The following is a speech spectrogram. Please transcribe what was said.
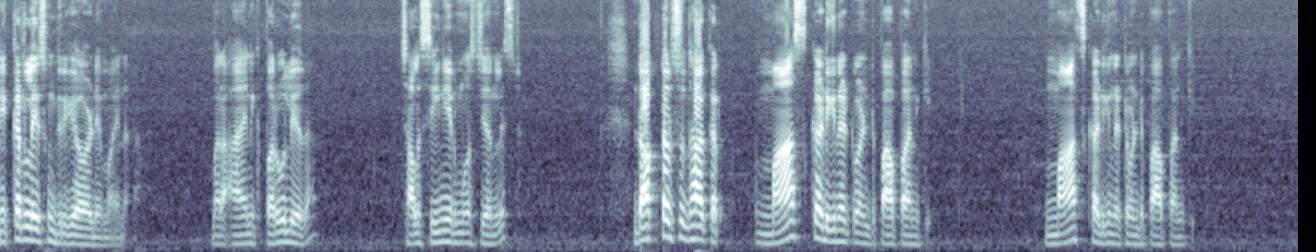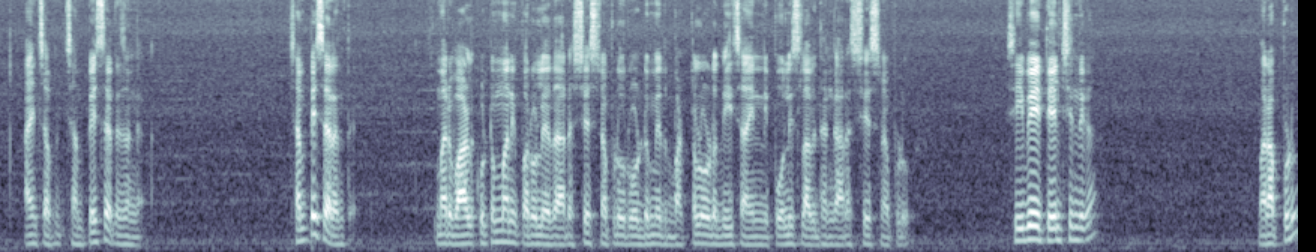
నిక్కర్లు వేసుకుని తిరిగేవాడేమో ఆయన. మరి ఆయనకి పరువు లేదా? చాలా senior most journalist. Doctor Sudhakar mask అడిగినటువంటి పాపానికి మాస్క్ అడిగినటువంటి పాపానికి ఆయన చంప చంపేశారు నిజంగా. చంపేశారు అంతే మరి వాళ్ళ కుటుంబానికి పరువు లేదా? అరెస్ట్ చేసినప్పుడు రోడ్డు మీద బట్టలు కూడా తీసి ఆయన్ని పోలీసులు ఆ విధంగా అరెస్ట్ చేసినప్పుడు. సిబిఐ తేల్చిందిగా? మరి అప్పుడు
